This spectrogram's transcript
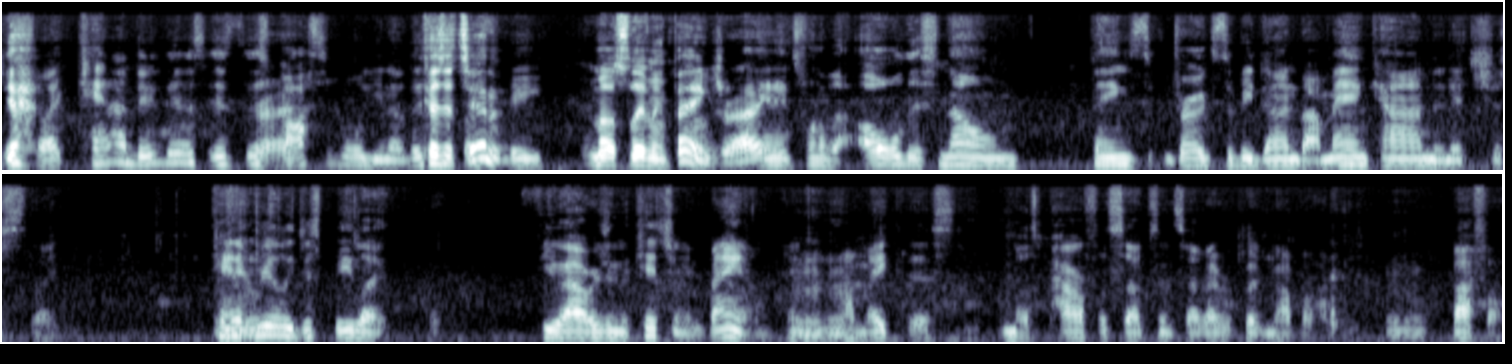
Yeah. Just Like, can I do this? Is this Right. possible? You know, because it's in- be, most living things, right? and it's one of the oldest known things, drugs to be done by mankind, and it's just like, can Mhm. it really just be like a few hours in the kitchen and bam, and Mhm. I make this most powerful substance I've ever put in my body Mhm. by far.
